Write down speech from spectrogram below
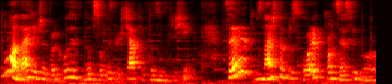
Ну а далі вже переходити до особистих чатів та зустрічей. Це значно прискорить процес відбору.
